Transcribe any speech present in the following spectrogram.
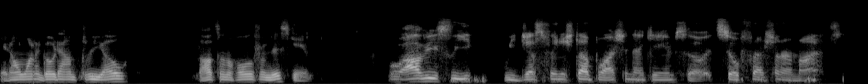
They don't want to go down 3 0. Thoughts on the whole from this game? Well, obviously, we just finished up watching that game, so it's so fresh on our minds.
